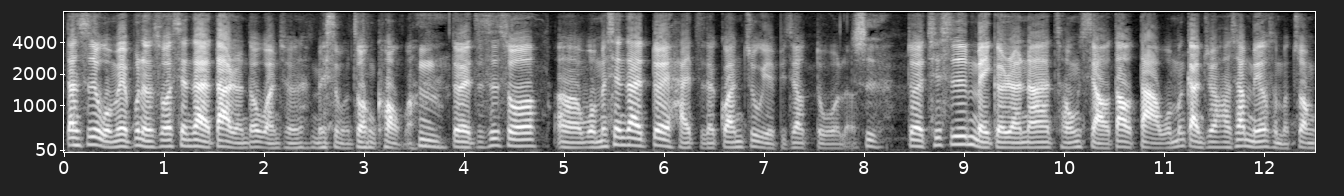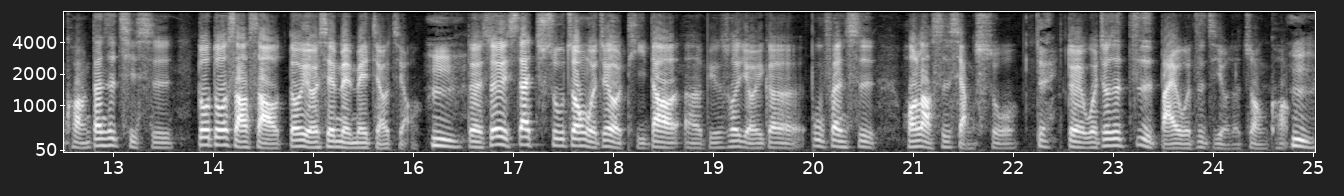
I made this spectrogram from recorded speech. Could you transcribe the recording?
但是我们也不能说现在的大人都完全没什么状况嘛。嗯，对，只是说，呃，我们现在对孩子的关注也比较多了。是。对，其实每个人呢，从小到大，我们感觉好像没有什么状况，但是其实多多少少都有一些眉眉角角。嗯，对，所以在书中我就有提到，呃，比如说有一个部分是黄老师想说，对，对我就是自白我自己有的状况。嗯，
